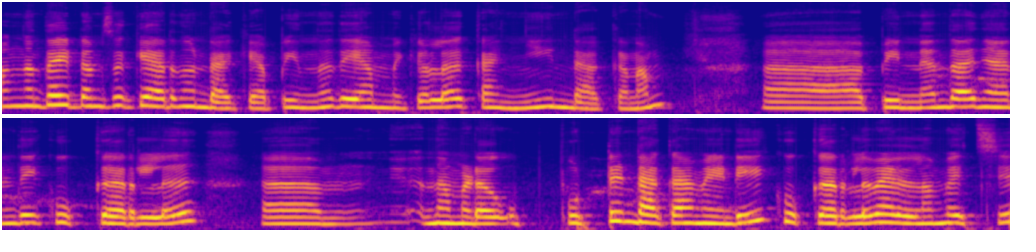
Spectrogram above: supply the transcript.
അങ്ങനത്തെ ഐറ്റംസ് ഒക്കെ ആയിരുന്നു ഉണ്ടാക്കിയത് അപ്പോൾ ഇന്ന് ദേ അമ്മയ്ക്കുള്ള കഞ്ഞി ഉണ്ടാക്കണം. പിന്നെന്താ ഞാൻ ദേ കുക്കറിൽ നമ്മുടെ പുട്ടുണ്ടാക്കാൻ വേണ്ടി കുക്കറിൽ വെള്ളം വെച്ച്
